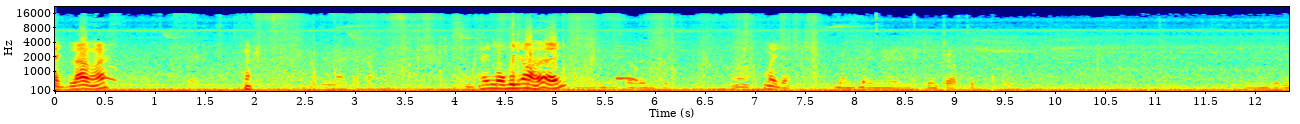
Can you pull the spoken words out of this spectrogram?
ngạch lang ấy hay mau bình ở đấy mày vậy mình bay ngày tôi gặp được tôi đi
